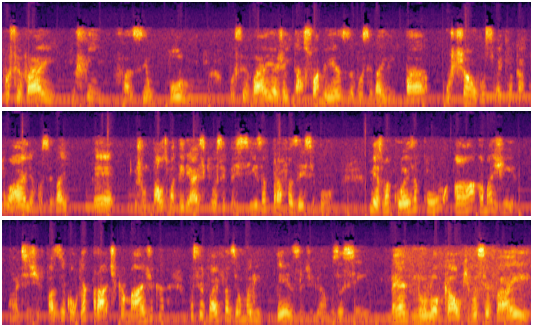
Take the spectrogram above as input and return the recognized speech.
você vai, enfim, fazer um bolo, você vai ajeitar sua mesa, você vai limpar o chão, você vai trocar a toalha, você vai é, juntar os materiais que você precisa para fazer esse bolo. Mesma coisa com a, a magia. Antes de fazer qualquer prática mágica, você vai fazer uma limpeza, digamos assim, né, no local que você vai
